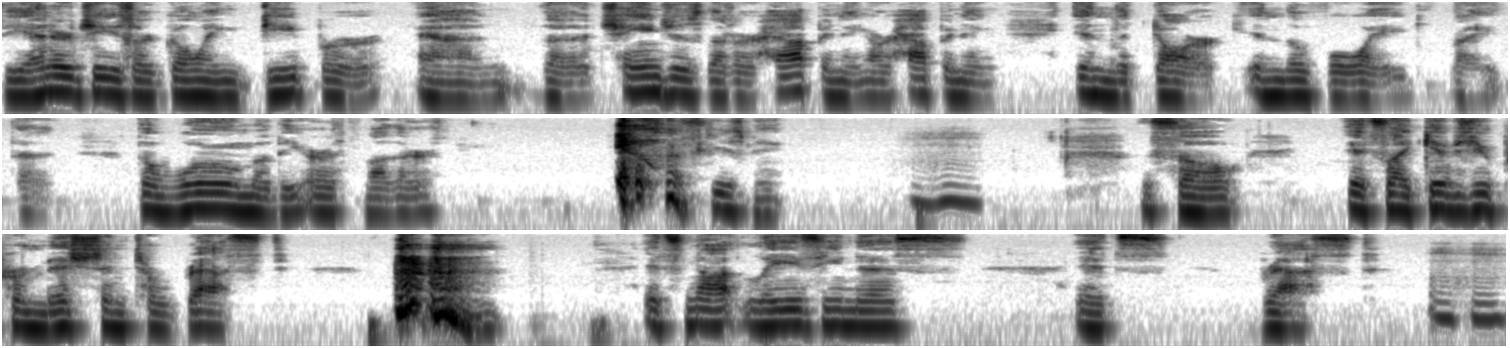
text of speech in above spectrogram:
the energies are going deeper and the changes that are happening are happening in the dark in the void right the the womb of the earth mother excuse me Mhm. so it's like gives you permission to rest. It's not laziness it's rest. Mhm.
